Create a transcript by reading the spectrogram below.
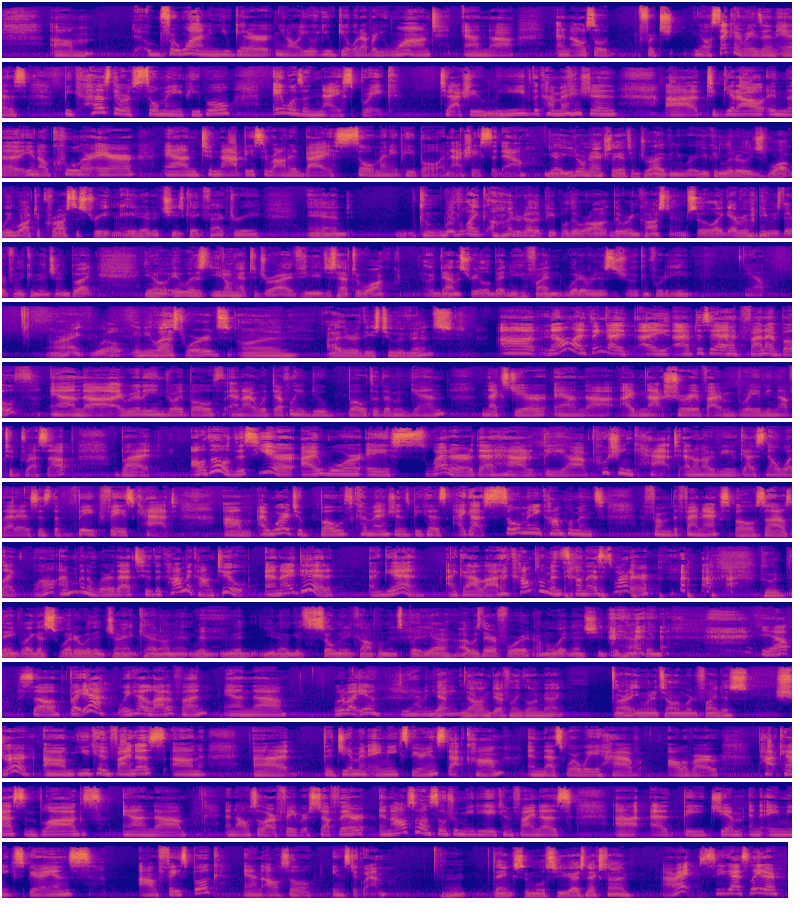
um, for one, you get a you know you, you get whatever you want, and uh, and also for you know second reason is because there were so many people, it was a nice break to actually leave the convention, uh, to get out in the you know cooler air, and to not be surrounded by so many people and actually sit down. Yeah, you don't actually have to drive anywhere. You can literally just walk. We walked across the street and ate at a cheesecake factory, and with like a hundred other people that were all that were in costumes. So like everybody was there from the convention. But you know, it was you don't have to drive. You just have to walk down the street a little bit, and you can find whatever it is that you're looking for to eat. Yep. All right. Well, any last words on either of these two events? Uh, no, I think I, I, I have to say I had fun at both, and uh, I really enjoyed both, and I would definitely do both of them again next year. And uh, I'm not sure if I'm brave enough to dress up, but although this year I wore a sweater that had the uh, Pusheen cat. I don't know if you guys know what that is. Is the big face cat. Um, I wore it to both conventions because I got so many compliments from the Fan Expo. So I was like, well, I'm going to wear that to the Comic Con too. And I did. Again, I got a lot of compliments on that sweater. Who would think like a sweater with a giant cat on it would, would you know get so many compliments? But yeah, I was there for it. I'm a witness. It, it happened. yep. So, but yeah, we had a lot of fun. And uh, what about you? Do you have yep. anything? No, I'm definitely going back. All right. You want to tell them where to find us? Sure. Um, you can find us on uh, the Jim and Amy Experience.com, and that's where we have all of our podcasts and blogs and um, and also our favorite stuff there. And also on social media, you can find us uh, at the Jim and Amy Experience on Facebook and also Instagram. All right. Thanks, and we'll see you guys next time. All right. See you guys later.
